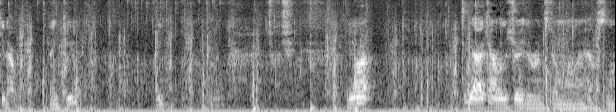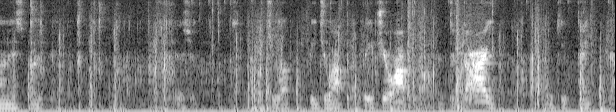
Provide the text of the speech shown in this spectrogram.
Get out. Thank you. You know what? Yeah, I can't really show you the redstone while I have slowness, but beat you up, beat you up, beat you up, to die. Thank you, thank you.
